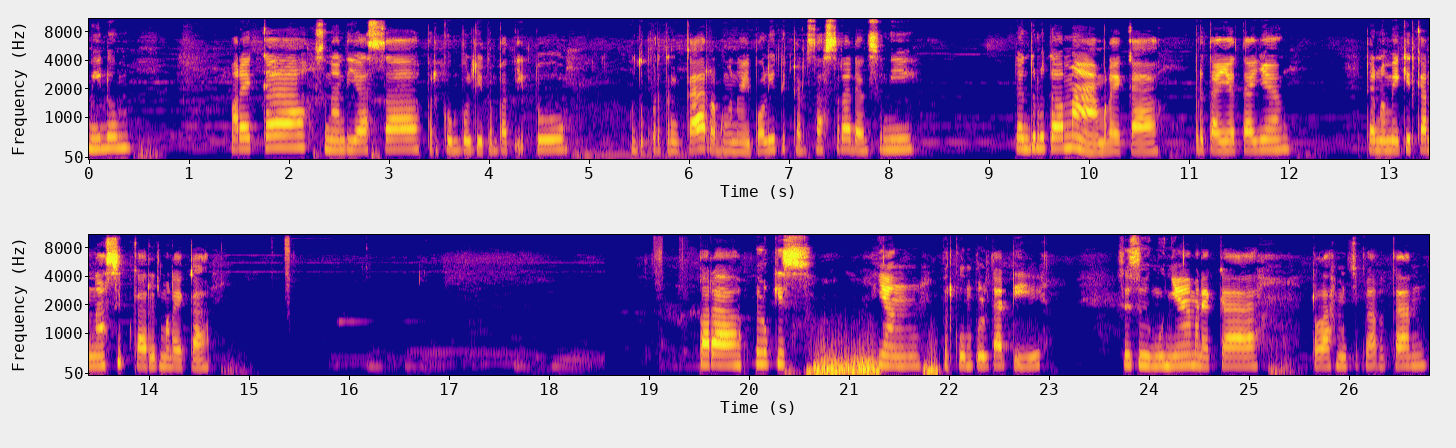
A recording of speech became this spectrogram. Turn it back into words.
minum. Mereka senantiasa berkumpul di tempat itu untuk bertengkar mengenai politik dan sastra dan seni. Dan terutama mereka bertanya-tanya dan memikirkan nasib karir mereka. Para pelukis yang berkumpul tadi, sesungguhnya mereka telah menciptakan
